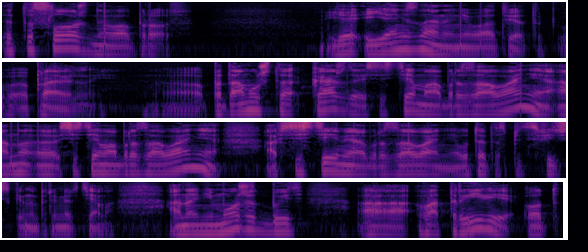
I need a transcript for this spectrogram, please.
это сложный вопрос. Я, я не знаю на него ответ э, правильный. Э, Потому что каждая система образования, она, система образования, а в системе образования, вот эта специфическая, например, тема, она не может быть а, в отрыве от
